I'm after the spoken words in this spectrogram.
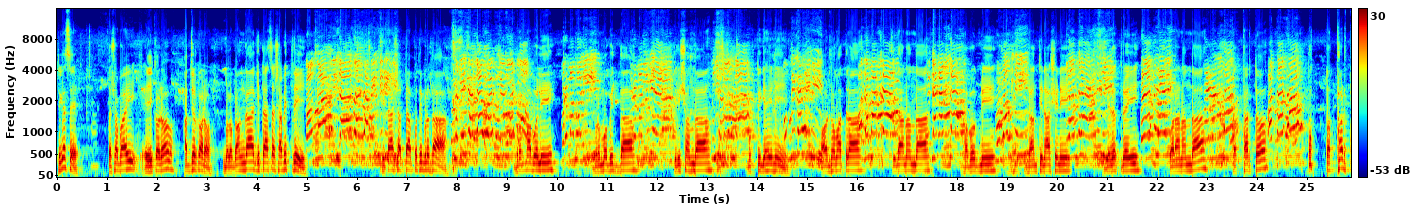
ঠিক আছে? তা সবাই এই করো হাজ্জর করো। বলো গঙ্গা গীতা আচা সাবিত্রী। সীতা সত্তা পতিব্রতা। ব্রহ্মাবলী। ব্রহ্মবিদ্যা। ত্রিসন্ধ্যা। মুক্তিগাহিনী অর্ধমাত্রা চিদানন্দা ভবগ্নি ভ্রান্তিনাশিনী বেদত্রয়ী পরানন্দা তথার্থ তথার্থ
